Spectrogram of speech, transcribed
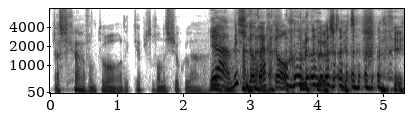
Dat is gaaf om te horen. De kipster van de chocola. Ja, ja wist je dat eigenlijk al? nee, dat niet. Nee.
